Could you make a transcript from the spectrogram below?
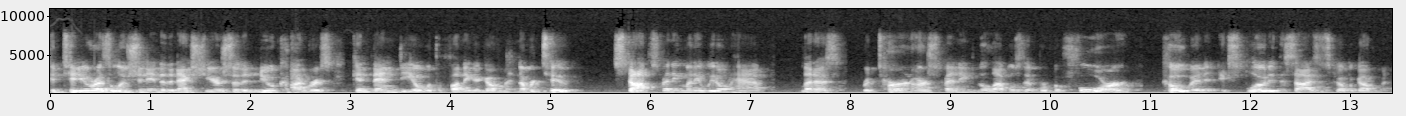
continuing resolution into the next year so the new Congress can then deal with the funding of government. Number two, stop spending money we don't have. Let us return our spending to the levels that were before COVID exploded the size and scope of government.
